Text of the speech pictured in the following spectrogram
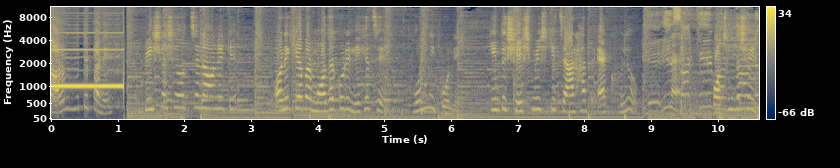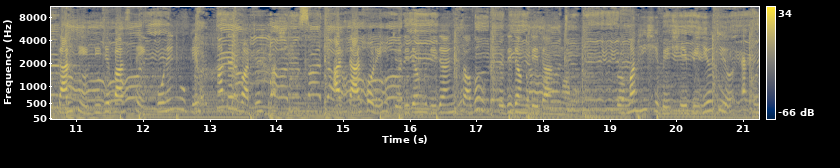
কারণ হতে পারে, বিশ্বাসই হচ্ছে না অনেকে অনেকে আবার মজা করে লিখেছে হননি কোণে। কিন্তু শেষমেশ কি চার হাত এক হলো? হ্যাঁ পছন্দসই গানটি ডিজে বাজতে কোণের মুখে হাজার বাটের আর তারপরে যদি দং হৃদয়ং তব যদি দং হৃদয়ং মম। প্রমাণ হিসেবে সেই ভিডিওটিও এখন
